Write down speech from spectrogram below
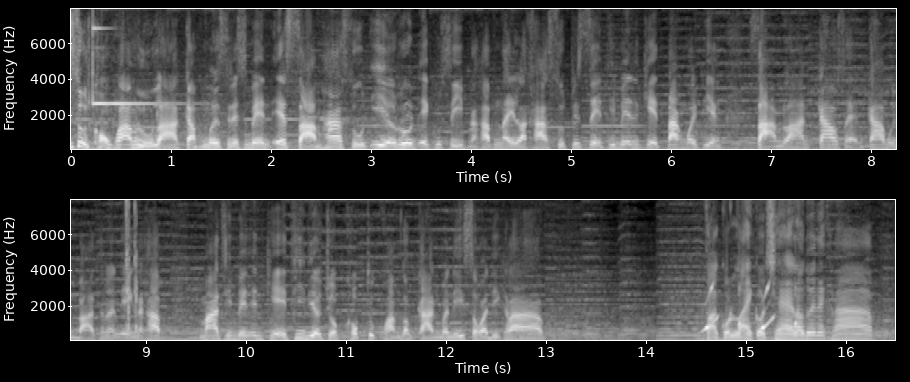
ที่สุดของความหรูหรากับ Mercedes-Benz S350e รุ่น Exclusive นะครับ ในราคาสุดพิเศษที่ b บ n k ตั้งไว้เพียง3 9 9 9 0 0 0 บาทเท่านั้นเองนะครับ มาที่ b บ n k ที่เดียวจบครบทุกความต้องการวันนี้ สวัสดีครับ ฝากกดไลค์กดแชร์เราด้วยนะครับ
